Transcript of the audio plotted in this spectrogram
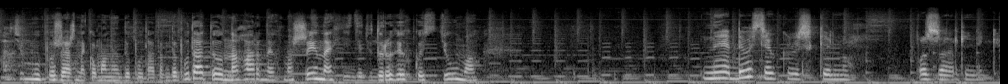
А чому пожежником, а не депутатом? Депутати на гарних машинах їздять в дорогих костюмах. Не дивився колись кіно. Пожежники.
